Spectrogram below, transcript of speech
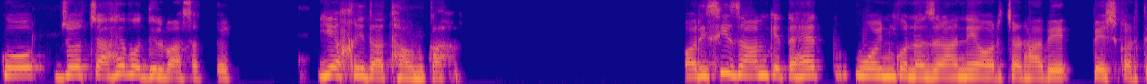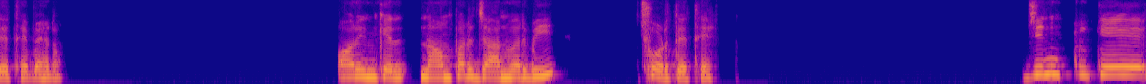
کو جو چاہے وہ دلوا سکتے۔ یہ عقیدہ تھا ان کا۔ اور اسی زام کے تحت وہ ان کو نذرانے اور چڑھاوے پیش کرتے تھے بہنوں۔ اور ان کے نام پر جانور بھی چھوڑتے تھے۔ جن کے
